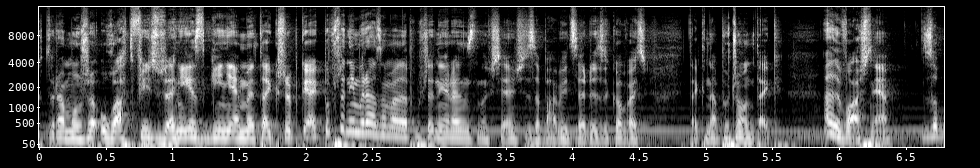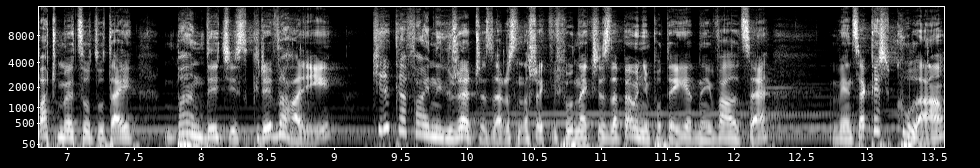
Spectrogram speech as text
która może ułatwić, że nie zginiemy tak szybko jak poprzednim razem, ale poprzednim razem no, chciałem się zabawić, zaryzykować tak na początek. Ale właśnie, zobaczmy co tutaj bandyci skrywali. Kilka fajnych rzeczy, zaraz nasz ekwipunek się zapełni po tej jednej walce. Więc jakaś kula,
